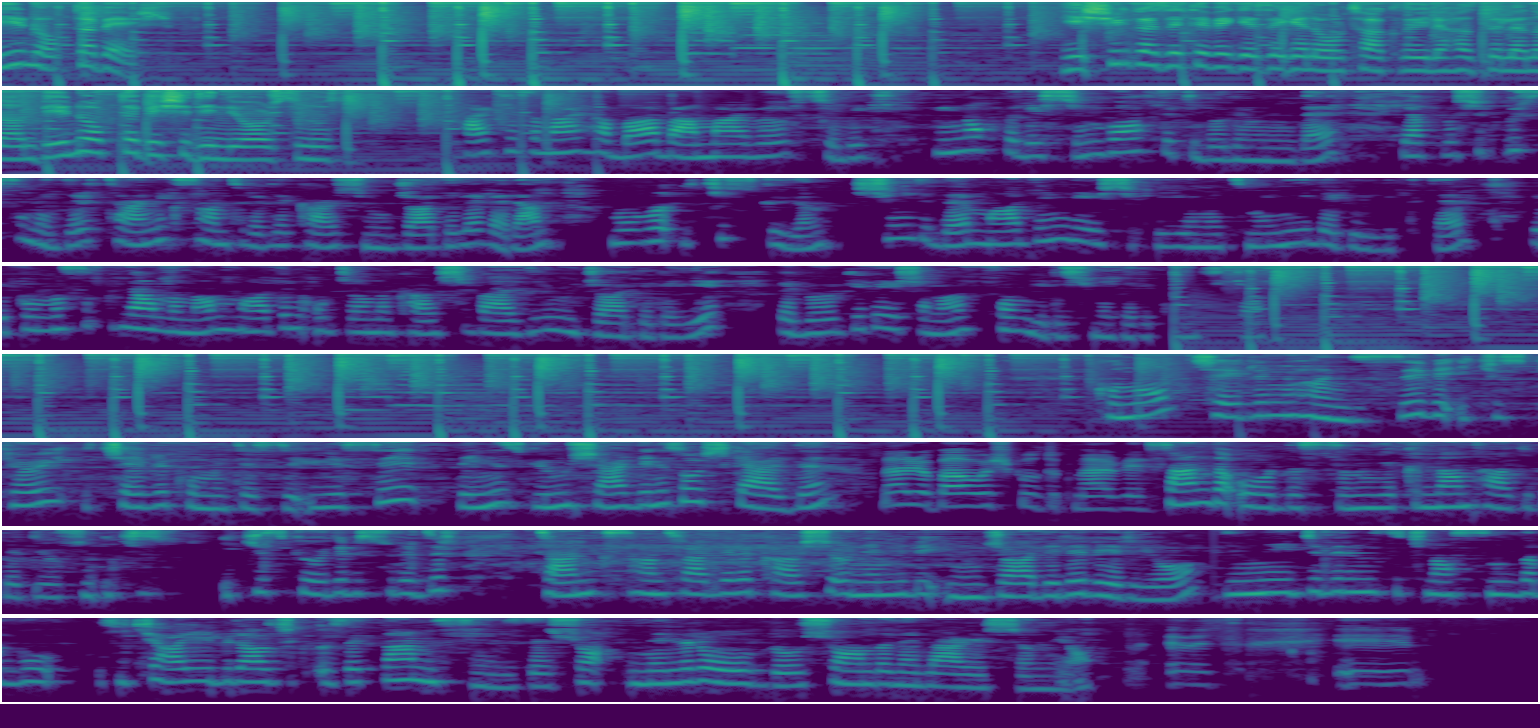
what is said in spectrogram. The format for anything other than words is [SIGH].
1.5 Yeşil Gazete ve Gezegen ortaklığıyla hazırlanan 1.5'i dinliyorsunuz. Herkese merhaba, ben Merve Özçelik. 1.5'in bu haftaki bölümünde yaklaşık 3 senedir termik santrale karşı mücadele veren Muğla İkizköy'ün şimdi de maden değişikliği yönetmeniyle birlikte yapılması planlanan maden ocağına karşı verdiği mücadeleyi ve bölgede yaşanan son gelişmeleri konuşacağız. Konuğum çevre mühendisi ve İkizköy Çevre Komitesi üyesi Deniz Gümüşer. Deniz hoş geldin. Merhaba, hoş bulduk Merve. Sen de oradasın, yakından takip ediyorsun. İkiz, İkizköy'de bir süredir termik santrallere karşı önemli bir mücadele veriyor. Dinleyicilerimiz için aslında bu hikayeyi birazcık özetler misin bize? Şu an neler oldu, şu anda neler yaşanıyor? Evet, e,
